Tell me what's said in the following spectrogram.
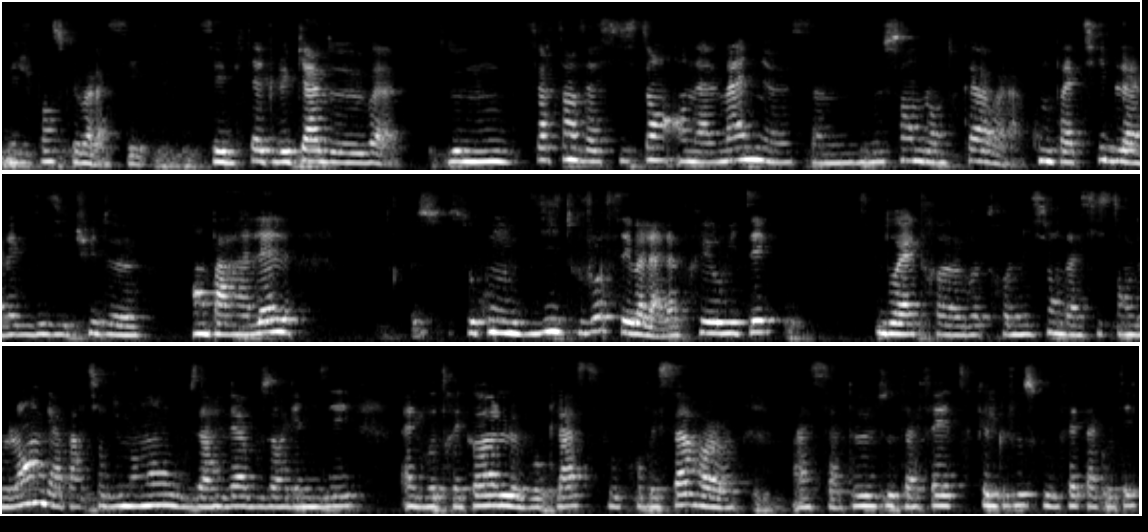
mais je pense que voilà, c'est peut-être le cas de, voilà, de certains assistants en Allemagne. Ça me semble en tout cas voilà, compatible avec des études en parallèle ce qu'on dit toujours, c'est voilà, la priorité doit être euh, votre mission d'assistant de langue. À partir du moment où vous arrivez à vous organiser avec votre école, vos classes, vos professeurs, euh, bah, ça peut tout à fait être quelque chose que vous faites à côté.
